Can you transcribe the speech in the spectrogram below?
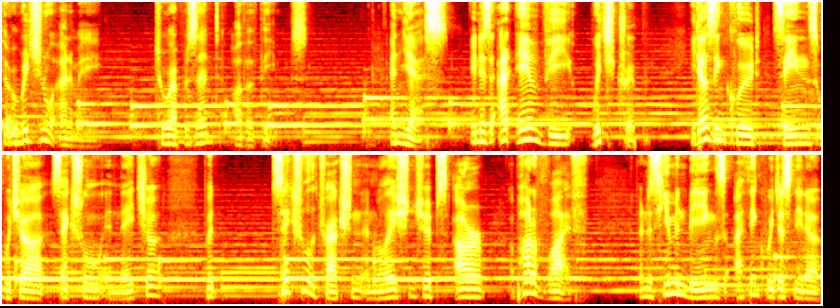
the original anime to represent other themes. And yes, in his AMV Witch Trip, he does include scenes which are sexual in nature, but sexual attraction and relationships are a part of life, and as human beings, I think we just need to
